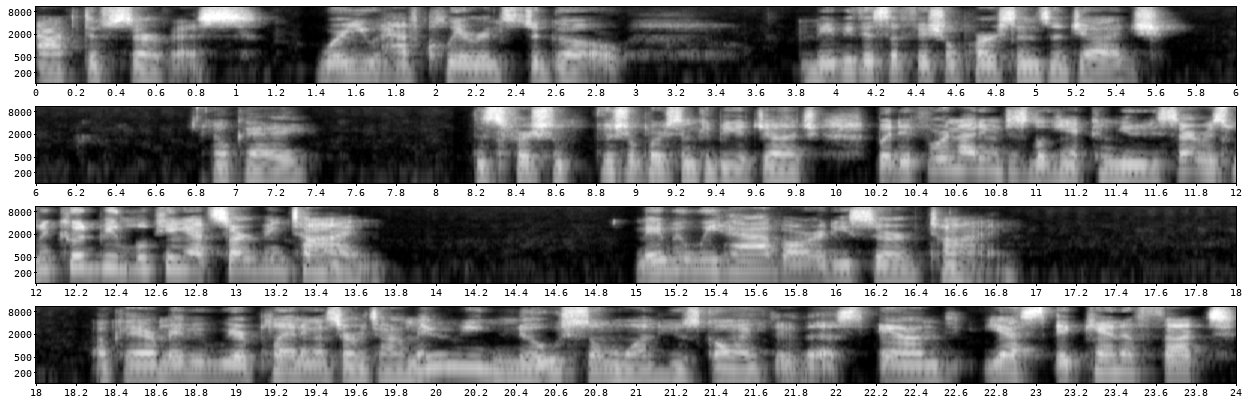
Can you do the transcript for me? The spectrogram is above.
act of service where you have clearance to go. Maybe this official person's a judge. Okay. This official person could be a judge. But if we're not even just looking at community service, we could be looking at serving time. Maybe we have already served time. Okay, or maybe we are planning on serving time. Maybe we know someone who's going through this. And yes, it can affect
